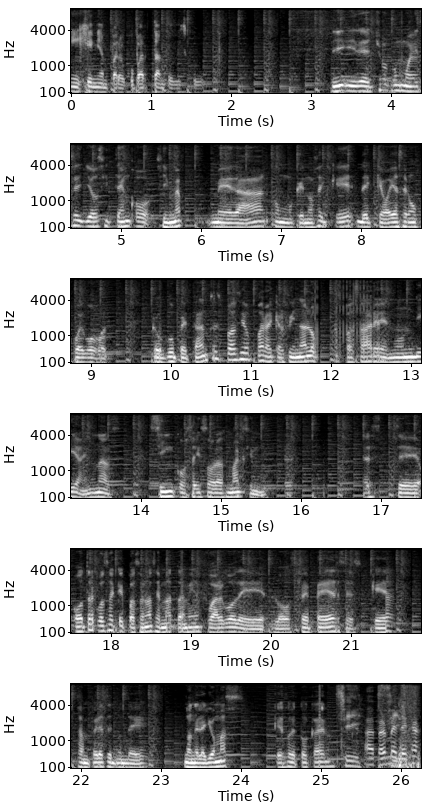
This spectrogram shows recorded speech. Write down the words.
ingenian para ocupar tanto disco. Y, de hecho, como ese, yo sí tengo, sí me, da como que no sé qué, de que vaya a ser un juego que ocupe tanto espacio para que al final lo puedas pasar en un día, en unas 5 o 6 horas máximo. Este, otra cosa que pasó en la semana también fue algo de los FPS, que San Pérez en donde, donde leyó más, que eso le toca a él. Sí. Ah, espérame, sí. deja,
